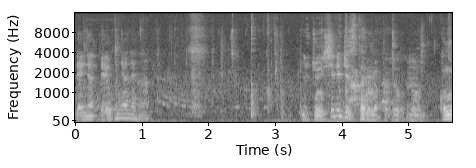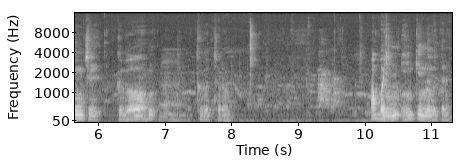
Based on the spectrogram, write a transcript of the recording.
내년 내후년에나 일종의 시리즈 스타일인 것 같다. 저, 저007 그거 음. 그것처럼 한번 인, 인기 있는 것들은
